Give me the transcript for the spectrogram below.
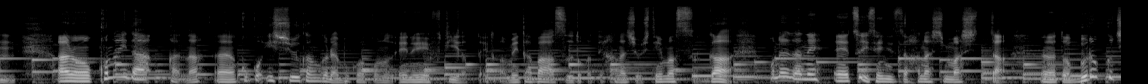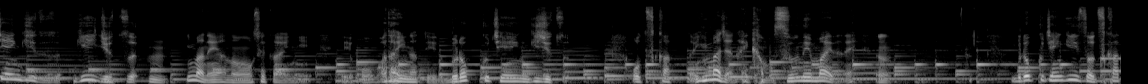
うん。あの、この間かな、ここ1週間ぐらい僕はこの NFT だったりとかメタバースとかって話をしていますが、この間ね、えーつい先日話しました、うんとブロックチェーン技術、技術、うん、今ね、あの、世界に、えこう話題になっているブロックチェーン技術。を使った、今じゃないかも数年前だね。うん。ブロックチェーン技術を使っ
